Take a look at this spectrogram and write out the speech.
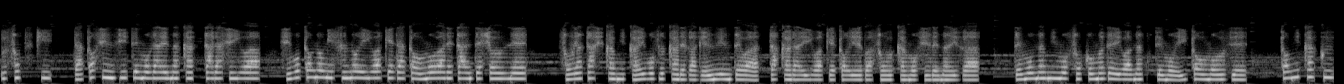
嘘つき、だと信じてもらえなかったらしいわ。仕事のミスの言い訳だと思われたんでしょうね。そりゃ確かに介護疲れが原因ではあったから言い訳といえばそうかもしれないが、でも何もそこまで言わなくてもいいと思うぜ。とにかく、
